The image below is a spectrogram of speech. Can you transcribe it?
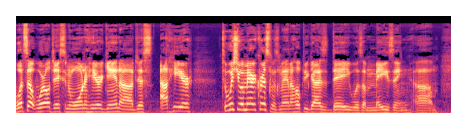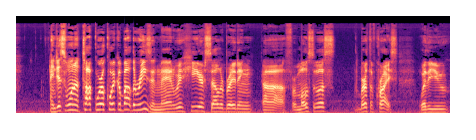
What's up, world? Jason Warner here again. Uh, just out here to wish you a Merry Christmas, man. I hope you guys' day was amazing. Um, and just want to talk real quick about the reason, man. We're here celebrating, uh, for most of us, the birth of Christ. Whether you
